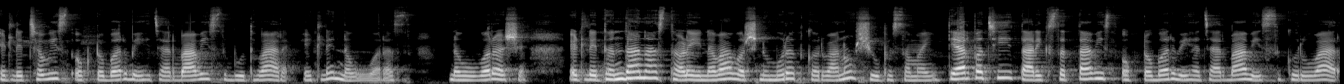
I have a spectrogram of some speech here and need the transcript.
એટલે છવ્વીસ ઓક્ટોબર બે હજાર બાવીસ બુધવાર એટલે નવું વર્ષ નવું વર્ષ એટલે ધંધાના સ્થળે નવા વર્ષનું મુહૂર્ત કરવાનો શુભ સમય. ત્યાર પછી તારીખ સત્તાવીસ ઓક્ટોબર બે હજાર બાવીસ ગુરુવાર.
